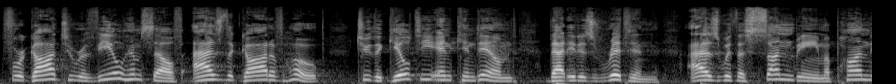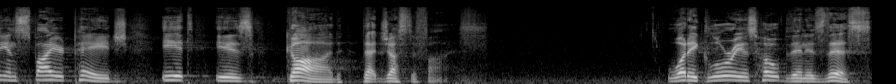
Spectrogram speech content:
for God to reveal himself as the God of hope to the guilty and condemned that it is written, as with a sunbeam upon the inspired page, it is God that justifies. What a glorious hope, then, is this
